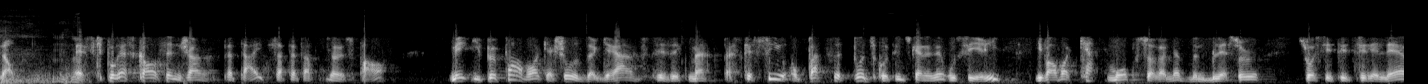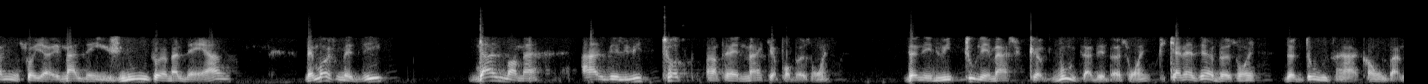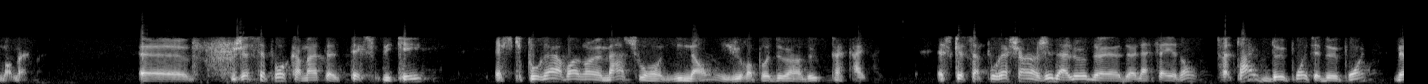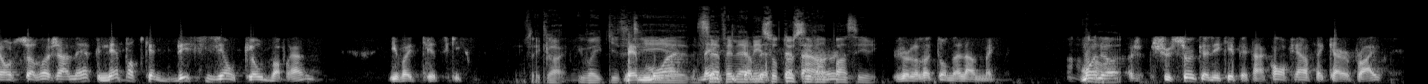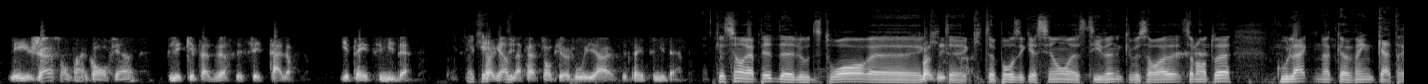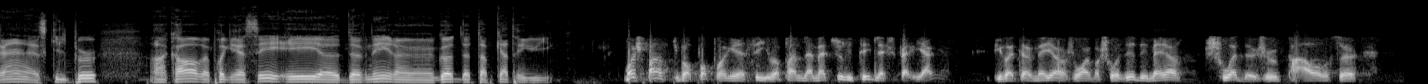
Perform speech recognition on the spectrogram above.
Non. Est-ce qu'il pourrait se casser une jambe? Peut-être, ça fait partie d'un sport. Mais il ne peut pas avoir quelque chose de grave physiquement. Parce que si on ne participe pas du côté du Canadien aux séries, il va avoir quatre mois pour se remettre d'une blessure. Soit c'était tiré l'aine, soit il a mal dans les genoux, soit il a mal les hanches. Mais moi, je me dis, dans le moment, enlevez-lui tout entraînement qu'il n'a pas besoin. Donnez-lui tous les matchs que vous avez besoin. Puis Canadien a besoin de 12 rencontres dans le moment. Euh, je ne sais pas comment t'expliquer. Est-ce qu'il pourrait avoir un match où on dit non, il ne jouera pas deux en deux? Peut-être. Est-ce que ça pourrait changer l'allure de, de la saison? Peut-être. Deux points, c'est deux points. Mais on ne le saura jamais. Puis n'importe quelle décision que Claude va prendre, il va être critiqué. C'est clair. Il va être mais moi, euh, d'ici la fin de l'année, surtout s'il rentre pas en série. Je le retourne le lendemain. Moi, là, ah. je suis sûr que l'équipe est en confiance avec Carey Price. Les gens sont en confiance, puis l'équipe adverse, c'est ses talents. Il est intimidant. regarde la façon qu'il a joué hier, c'est intimidant. Question rapide de l'auditoire euh, qui, te, pose des questions. Euh, Steven, qui veut savoir, selon toi, Kulak n'a que 24 ans. Est-ce qu'il peut encore progresser et devenir un gars de top 4 régulier? Moi, je pense qu'il va pas progresser. Il va prendre la maturité de l'expérience, puis il va être un meilleur joueur. Il va choisir des meilleurs choix de jeu, passe, euh,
